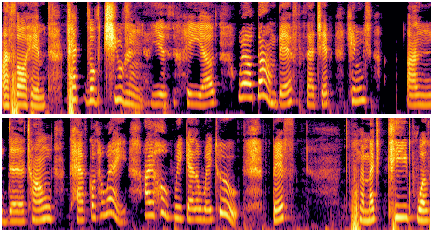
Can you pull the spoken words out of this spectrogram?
and saw him. Catch those children! Yes, he yelled. Well done, Biff, said Chip. Kim and uh, Chang have got away. I hope we get away too. Biff the magic key was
